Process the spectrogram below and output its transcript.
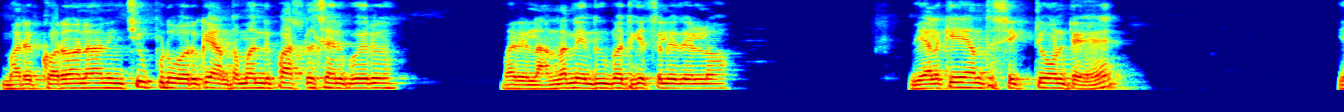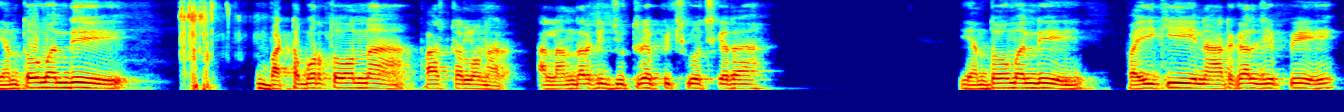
మరి కరోనా నుంచి ఇప్పుడు వరకు ఎంతమంది పాస్టర్లు చనిపోయారు? మరి వీళ్ళందరినీ ఎందుకు బతికించలేదు వీళ్ళు? వీళ్ళకి ఎంత శక్తి ఉంటే ఎంతోమంది బట్టబురతో ఉన్న పాస్టర్లు ఉన్నారు. వాళ్ళందరికీ జుట్టు రప్పించుకోవచ్చు కదా. ఎంతోమంది పైకి నాటకాలు చెప్పి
